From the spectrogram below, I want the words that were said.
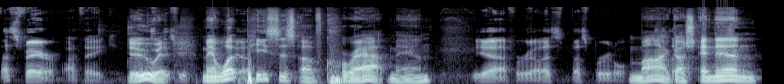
That's fair, I think. Do it. you- Man, what yeah. pieces of crap, man. Yeah, for real. That's that's brutal. My gosh. And then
